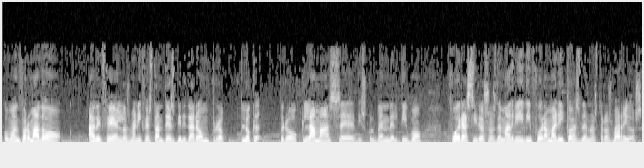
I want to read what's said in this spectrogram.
Como ha informado ABC, los manifestantes gritaron proclamas, eh, disculpen, del tipo fuera sidosos de Madrid y fuera maricos de nuestros barrios.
